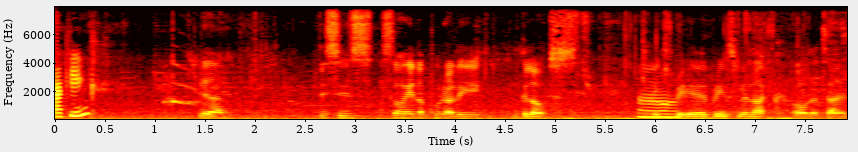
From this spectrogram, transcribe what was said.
Packing? Yeah. This is Sohaila Purali gloves, Ah. which br- brings me luck all the time.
